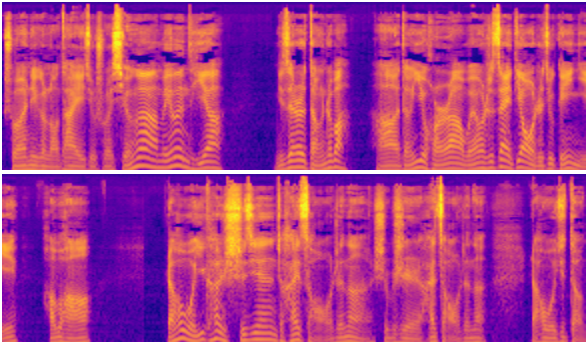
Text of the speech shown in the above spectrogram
说完这个老大爷就说行啊，没问题啊，你在这等着吧。啊，等一会儿啊，我要是再钓着就给你，好不好？然后我一看时间，这还早着呢，是不是还早着呢？然后我就等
